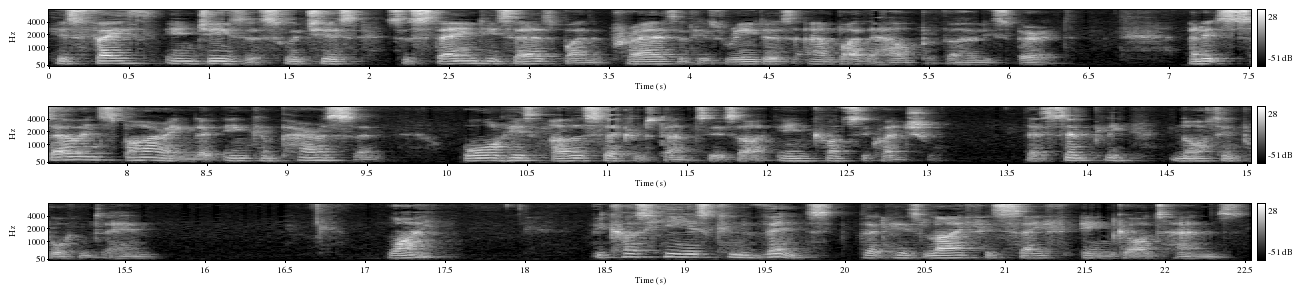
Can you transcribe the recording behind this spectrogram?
His faith in Jesus, which is sustained, he says, by the prayers of his readers and by the help of the Holy Spirit. And it's so inspiring that in comparison, all his other circumstances are inconsequential. They're simply not important to him. Why? Because he is convinced that his life is safe in God's hands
